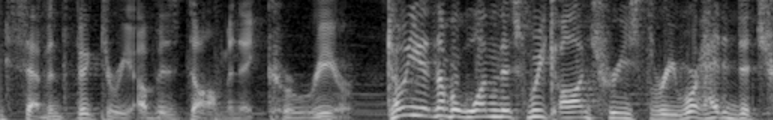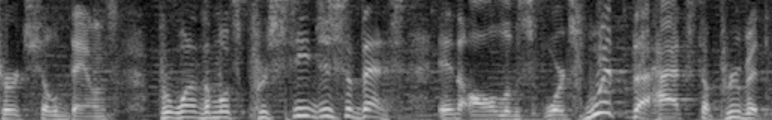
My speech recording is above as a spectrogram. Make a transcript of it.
97th victory of his dominant career. Coming in at number one this week on Trees 3, we're headed to Churchill Downs for one of the most prestigious events in all of sports. With the hats to prove it,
